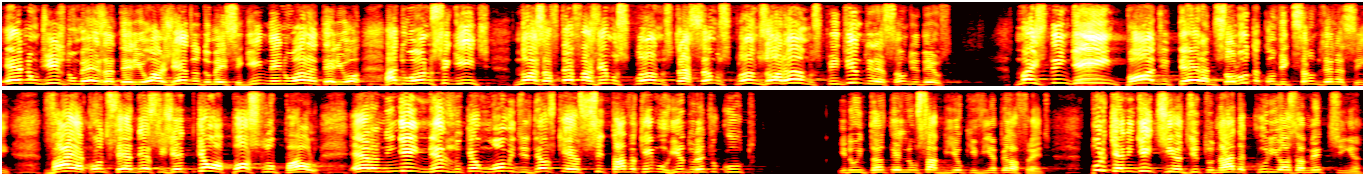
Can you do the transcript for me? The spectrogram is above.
Ele não diz no mês anterior a agenda do mês seguinte, nem no ano anterior a do ano seguinte. Nós até fazemos planos, traçamos planos, oramos, pedindo direção de Deus. Mas ninguém pode ter absoluta convicção dizendo assim, vai acontecer desse jeito, porque o apóstolo Paulo era ninguém menos do que um homem de Deus que ressuscitava quem morria durante o culto. E, no entanto, ele não sabia o que vinha pela frente. Porque ninguém tinha dito nada, curiosamente tinha,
